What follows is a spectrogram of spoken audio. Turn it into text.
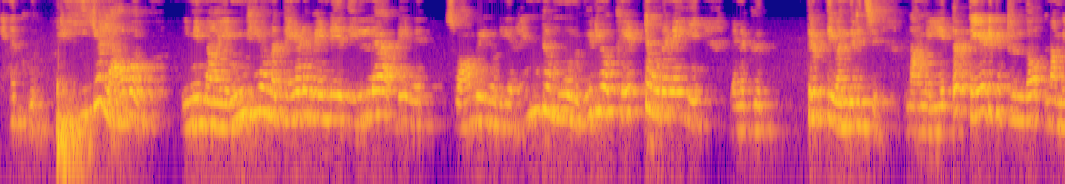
எனக்கு ஒரு பெரிய லாபம். இனி நான் எங்கேயும் நான் தேட வேண்டியது இல்லை அப்படின்னு சுவாமியினுடைய ரெண்டு மூணு வீடியோ கேட்ட உடனேயே எனக்கு திருப்தி வந்துடுச்சு நாம எதை தேடிக்கிட்டு இருந்தோம் நம்ம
